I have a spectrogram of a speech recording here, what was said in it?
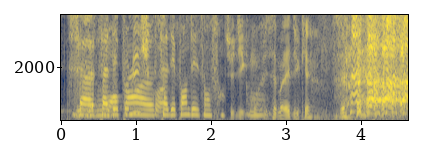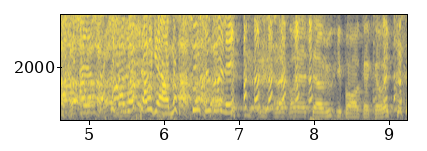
Des- des Ça, ça, dépend, peluche, euh, quoi. ça dépend des enfants. Tu dis que mon fils est mal éduqué Alors ça, c'est pas moi ça regarde. Je suis désolée. La grande interview qui part en cacahuète.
